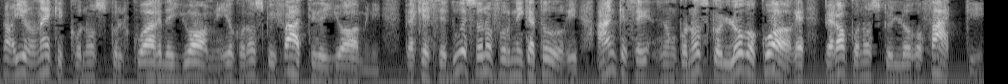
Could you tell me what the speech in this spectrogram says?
No, io non è che conosco il cuore degli uomini, io conosco i fatti degli uomini, perché se due sono fornicatori, anche se non conosco il loro cuore, però conosco i loro fatti.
